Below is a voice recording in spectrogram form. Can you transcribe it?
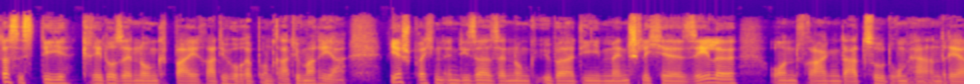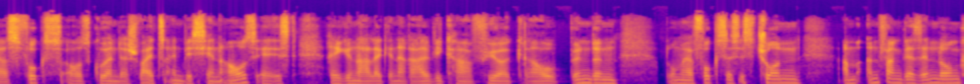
Das ist die Credo-Sendung bei Radio Horeb und Radio Maria. Wir sprechen in dieser Sendung über die menschliche Seele und fragen dazu drum Herr Andreas Fuchs aus Kur in der Schweiz ein bisschen aus. Er ist regionaler Generalvikar für Graubünden. Drum Herr Fuchs, es ist schon am Anfang der Sendung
